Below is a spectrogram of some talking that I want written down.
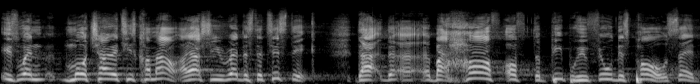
is when more charities come out. I actually read the statistic that the, uh, about half of the people who filled this poll said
